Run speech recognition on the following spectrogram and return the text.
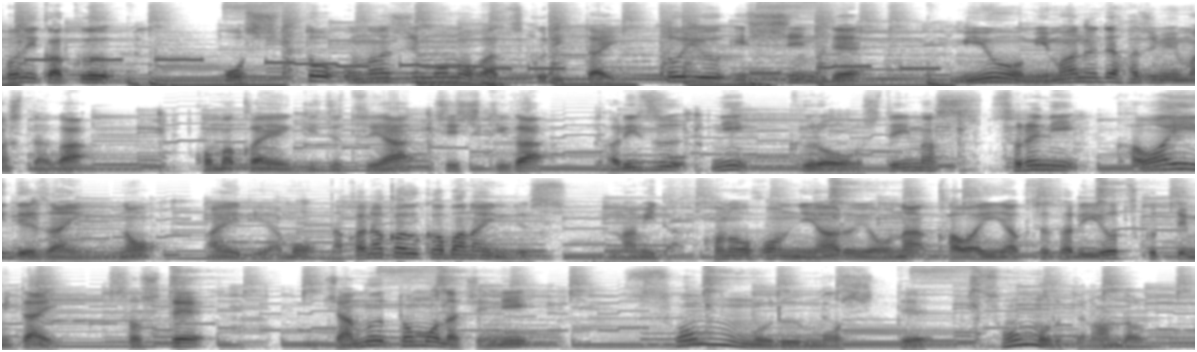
とにかく推しと同じものが作りたいという一心で見よう見まねで始めましたが細かい技術や知識が足りずに苦労しています。それに可愛いデザインのアイディアもなかなか浮かばないんです。涙。この本にあるような可愛いアクセサリーを作ってみたい。そしてジャム友達にソンムルもしてソンムルって何だろう？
